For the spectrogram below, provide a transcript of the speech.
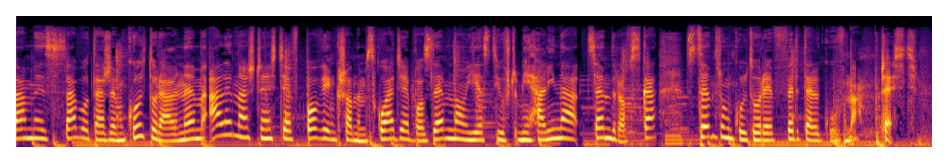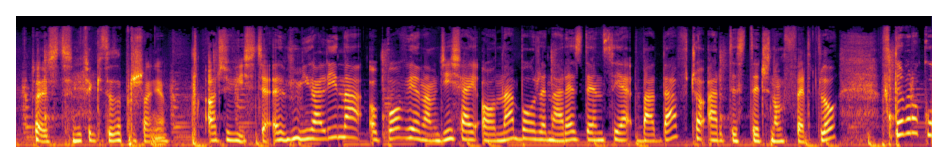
Wracamy z sabotażem kulturalnym, ale na szczęście w powiększonym składzie, bo ze mną jest już Michalina Cendrowska z Centrum Kultury Fyrtel Główna. Cześć. Cześć, dzięki za zaproszenie. Oczywiście. Michalina opowie nam dzisiaj o naborze na rezydencję badawczo-artystyczną w Fyrtlu. W tym roku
